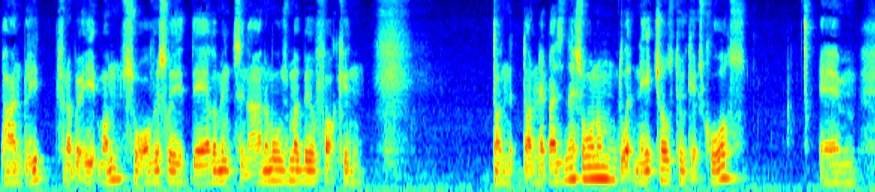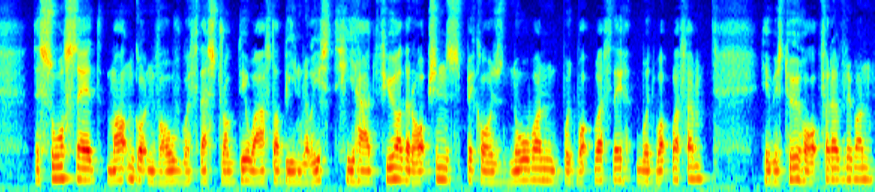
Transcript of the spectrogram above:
pan breed for about eight months. So obviously the elements and animals maybe have fucking done done the business on them. Like nature's took its course. Um, the source said Martin got involved with this drug deal after being released. He had few other options because no one would work with the would work with him. He was too hot for everyone,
